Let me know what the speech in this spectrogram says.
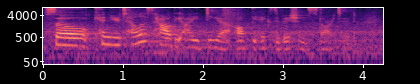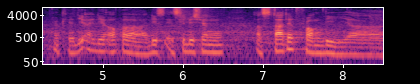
So can you tell us how the idea of the exhibition started? Okay, the idea of uh, this exhibition uh, started from the, uh,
